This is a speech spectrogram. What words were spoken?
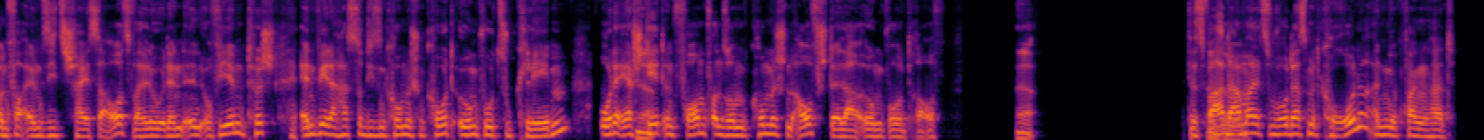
Und vor allem sieht's scheiße aus, weil du denn in, auf jedem Tisch, entweder hast du diesen komischen Code irgendwo zu kleben oder er Ja. steht in Form von so einem komischen Aufsteller irgendwo drauf. Ja. Das war Also- damals, wo das mit Corona angefangen hat,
